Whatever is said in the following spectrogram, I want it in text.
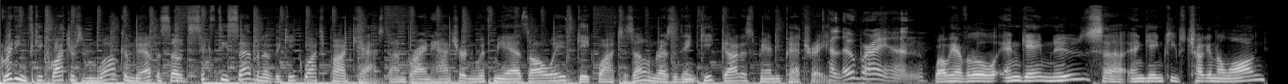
Greetings, Geek Watchers, and welcome to episode 67 of the Geek Watch Podcast. I'm Brian Hatcher, and with me, as always, Geek Watch's own resident geek goddess, Mandy Petrie. Hello, Brian. Well, we have a little Endgame news. Uh, Endgame keeps chugging along.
